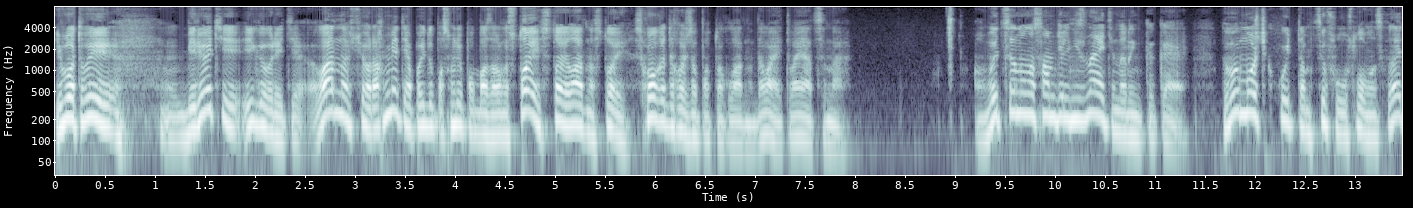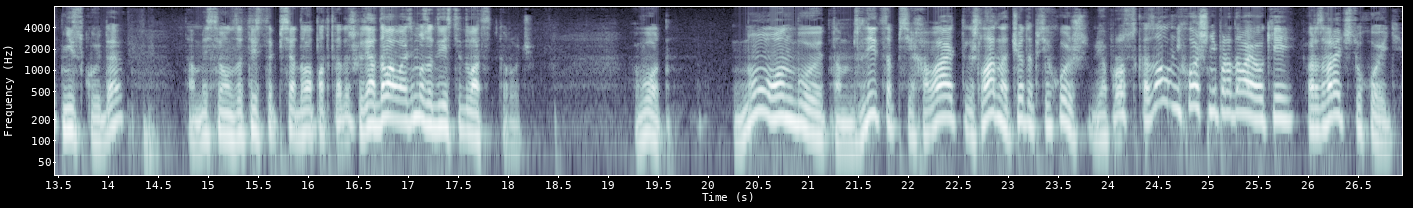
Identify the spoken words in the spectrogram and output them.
И вот вы берете и говорите, ладно, все, Рахмет, я пойду посмотрю по базару. Стой, стой, ладно, стой. Сколько ты хочешь за поток? Ладно, давай, твоя цена. Вы цену на самом деле не знаете на рынке какая. Но вы можете какую-то там цифру условно сказать, низкую, да? Там, если он за 352 подкатышка, я два возьму за 220, короче. Вот. Ну, он будет там злиться, психовать. Ты говоришь, ладно, что ты психуешь? Я просто сказал, не хочешь, не продавай, окей. Разворачивайтесь, уходите.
